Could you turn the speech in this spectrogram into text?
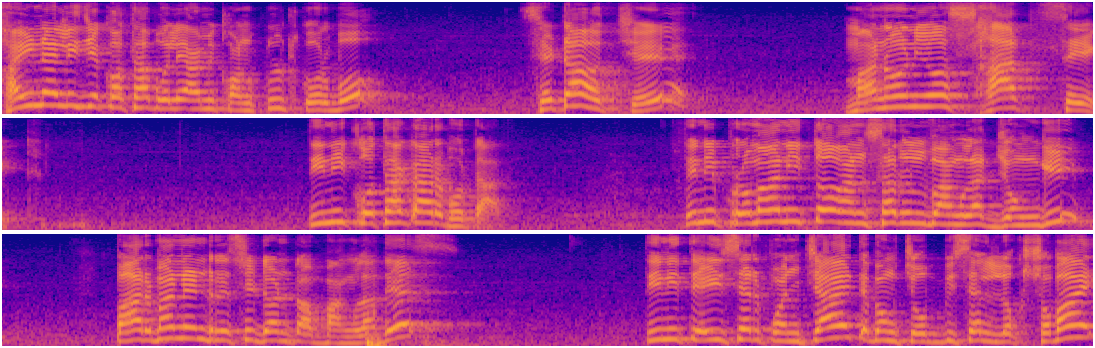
ফাইনালি যে কথা বলে আমি কনক্লুড করব, সেটা হচ্ছে মাননীয় সাদ শেখ। তিনি কোথাকার ভোটার? তিনি প্রমাণিত আনসারুল বাংলার জঙ্গি, পারমানেন্ট রেসিডেন্ট অফ বাংলাদেশ। তিনি তেইশের পঞ্চায়েত এবং চব্বিশের লোকসভায়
